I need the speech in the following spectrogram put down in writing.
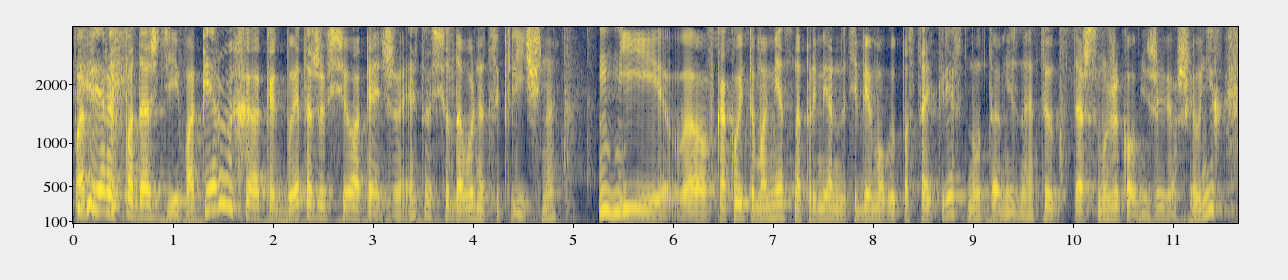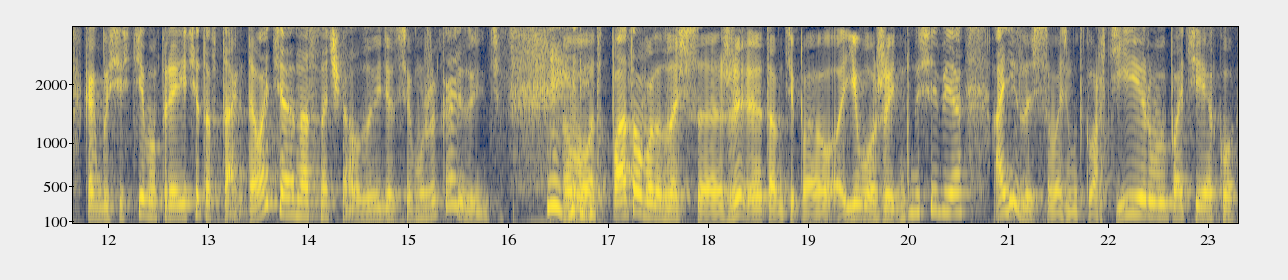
Во-первых, подожди. Во-первых, э, как бы это же все, опять же, это все довольно циклично. И э, в какой-то момент, например, на тебе могут поставить крест, ну, там, не знаю, ты даже с мужиком не живешь. И у них как бы система приоритетов так. Давайте она сначала заведет себе мужика, извините. Вот. Потом она, значит, жи- э, там, типа, его женит на себе. Они, значит, возьмут квартиру в ипотеку.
